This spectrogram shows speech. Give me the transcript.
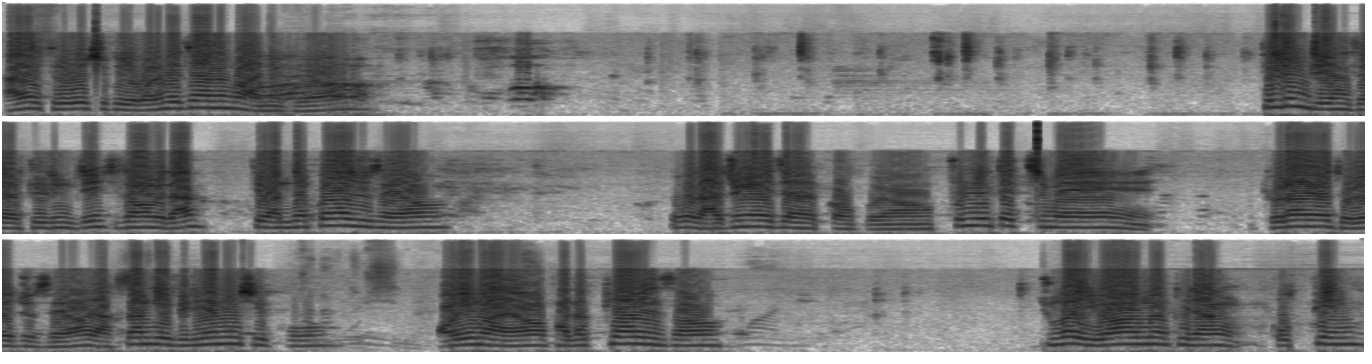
안으로 들어오시고 이걸 해제하는 거 아니고요. 딜중지 하세요 딜중지. 죄송합니다. 딜 완전 끊어주세요. 이거 나중에 해제할 거고요. 풀릴 때쯤에 교란을 돌려주세요. 약상기 미리 해놓으시고. 어이마요 바닥 피하면서. 중간에 유황하면 그냥 고핀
